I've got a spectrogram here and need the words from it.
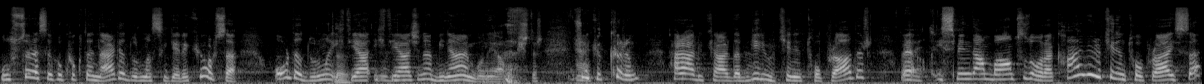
uluslararası hukukta nerede durması gerekiyorsa orada durma ihtiya- ihtiyacına binaen bunu yapmıştır. Çünkü Kırım her halükarda bir ülkenin toprağıdır ve Evet. isminden bağımsız olarak hangi ülkenin toprağıysa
